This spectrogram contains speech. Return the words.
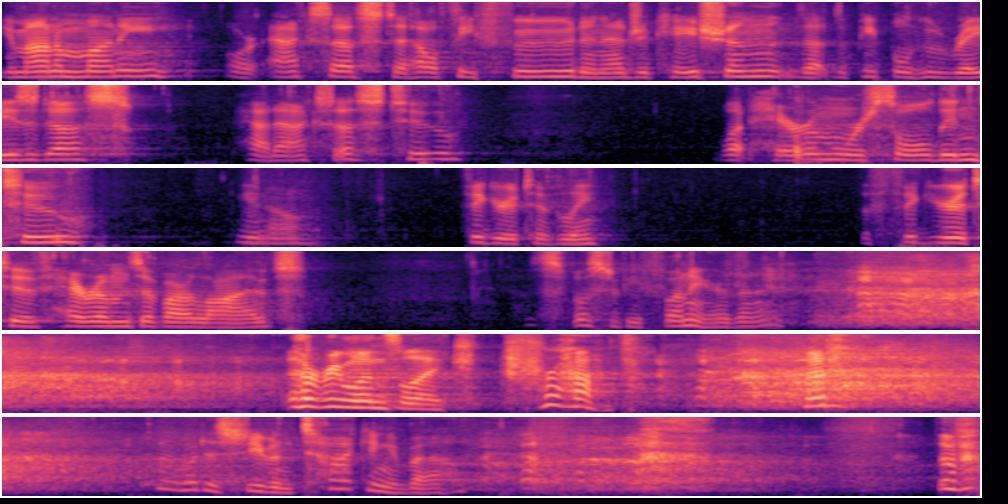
the amount of money or access to healthy food and education that the people who raised us had access to, what harem we're sold into, you know, figuratively, the figurative harems of our lives. It's supposed to be funnier than it. Everyone's like, crap. what is she even talking about? the,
